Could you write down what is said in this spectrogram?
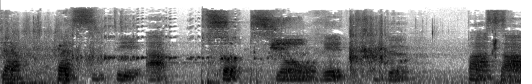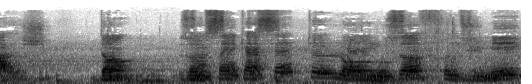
capacité absorption rythme de passage dans un 5 à 7, l'on nous offre du mille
